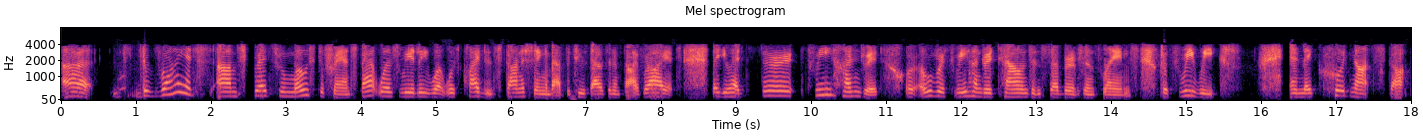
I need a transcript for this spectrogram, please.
uh, the riots um, spread through most of France. That was really what was quite astonishing about the 2005 riots, that you had thir- 300 or over 300 towns and suburbs in flames for three weeks, and they could not stop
